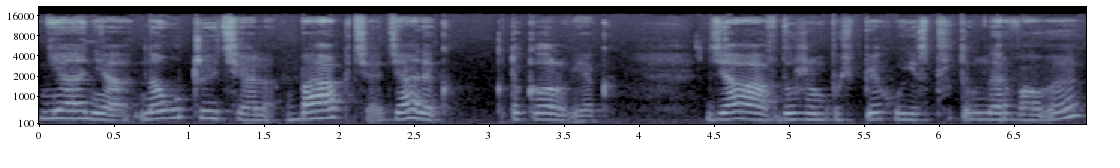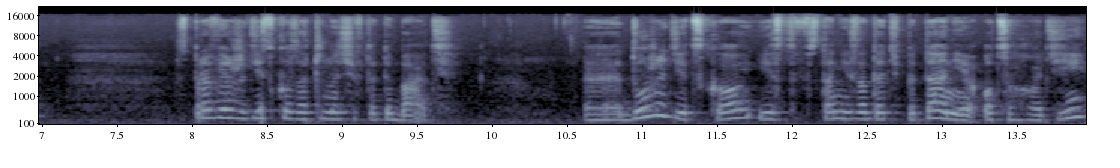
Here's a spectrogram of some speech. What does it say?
niania, nauczyciel, babcia, dziadek, ktokolwiek działa w dużym pośpiechu, jest przy tym nerwowy, sprawia, że dziecko zaczyna się wtedy bać. E, Duże dziecko jest w stanie zadać pytanie, o co chodzi,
